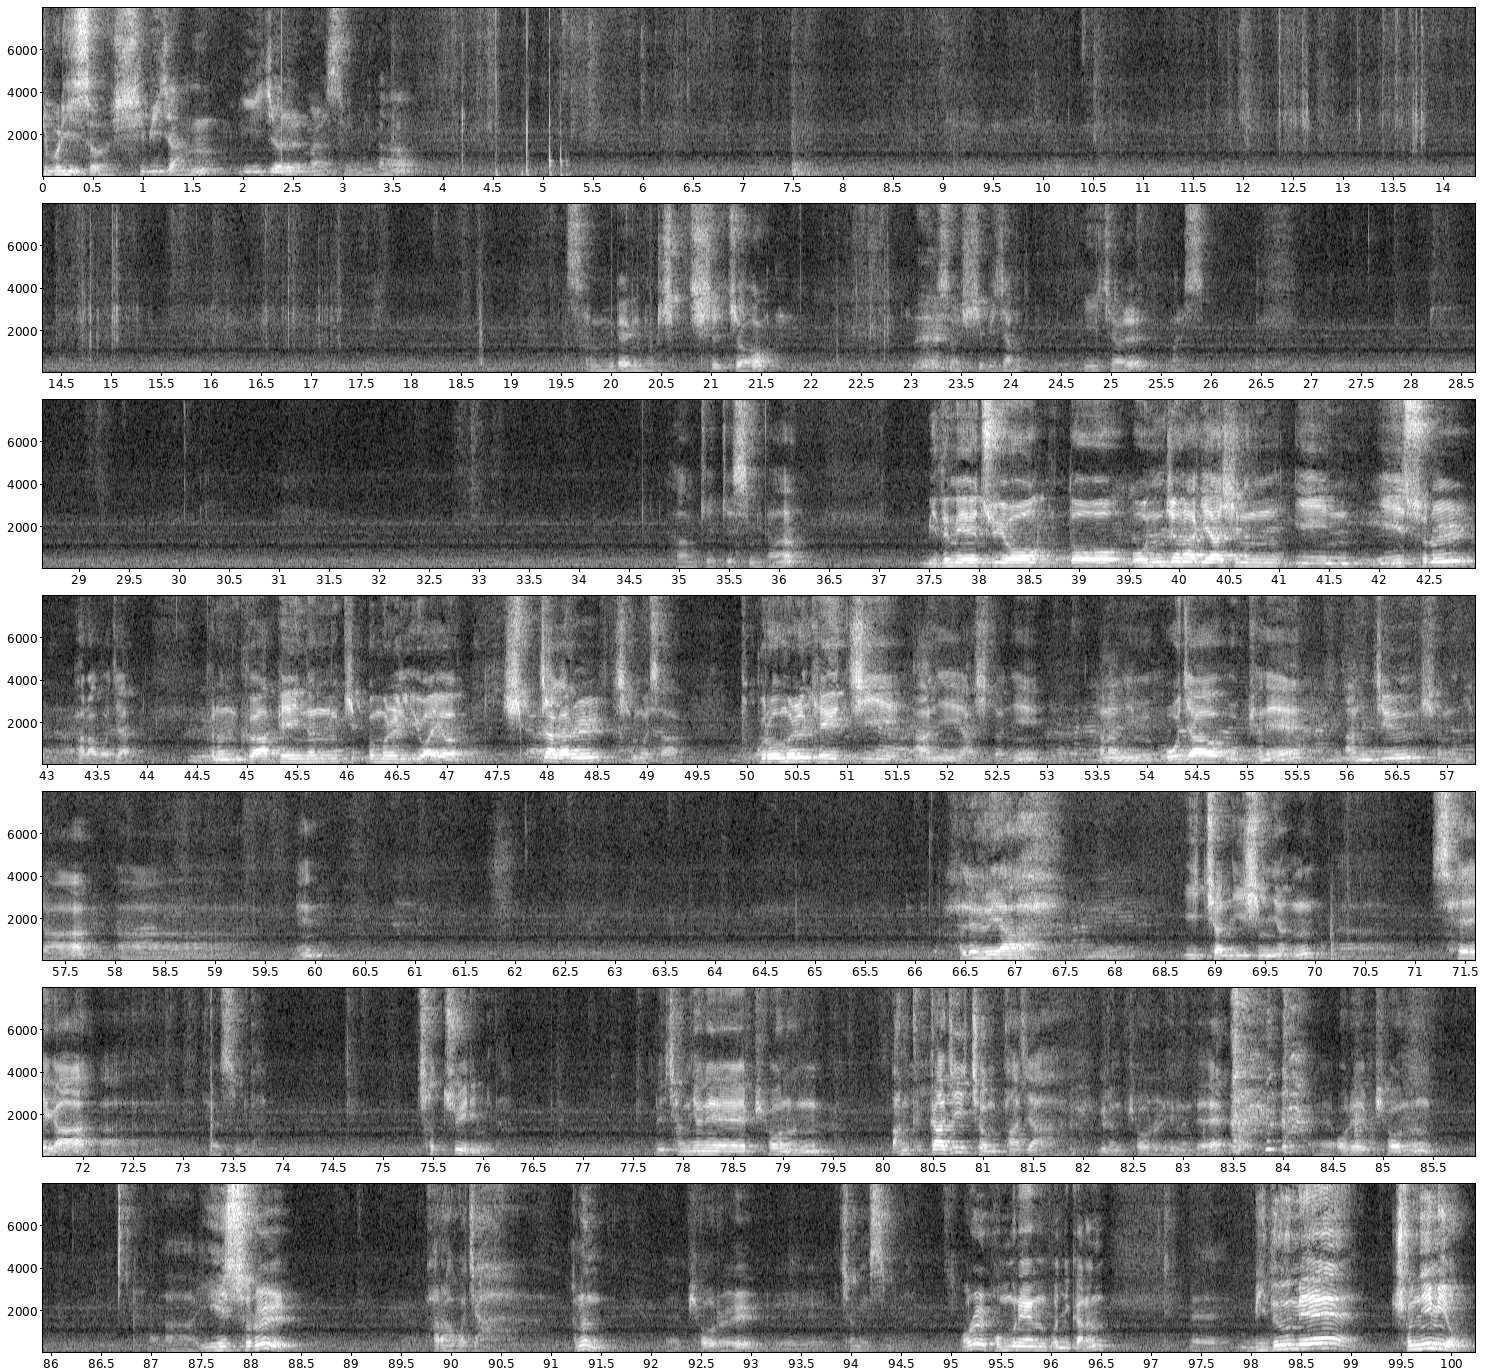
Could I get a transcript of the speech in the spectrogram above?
히브리서 12장 2절 말씀입니다. (367조) 그래서 12장 2절 말씀 함께 읽겠습니다. 믿음의 주요 또 온전하게 하시는 이인 예수를 바라보자. 그는 그 앞에 있는 기쁨을 위하여 십자가를 참으사 부끄러움을 개의치 아니하시더니 하나님 보좌 우편에 앉으셨느니라. 아멘. 할렐루야. 2020년 어, 새해가 아, 되었습니다. 첫 주일입니다. 우리 작년의 표는 땅 끝까지 전파하자 이런 표를 했는데 에, 올해 표는 아, 예수를 바라보자 하는 에, 표를 에, 정했습니다. 오늘 본문에는 보니까는 에, 믿음의 주님이요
